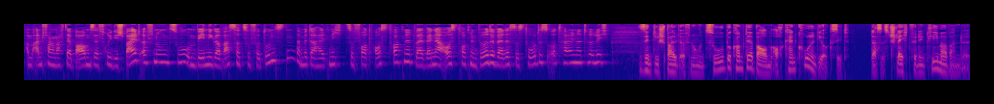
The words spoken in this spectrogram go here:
Am Anfang macht der Baum sehr früh die Spaltöffnungen zu, um weniger Wasser zu verdunsten, damit er halt nicht sofort austrocknet, weil wenn er austrocknen würde, wäre das das Todesurteil natürlich. Sind die Spaltöffnungen zu, bekommt der Baum auch kein Kohlendioxid. Das ist schlecht für den Klimawandel,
